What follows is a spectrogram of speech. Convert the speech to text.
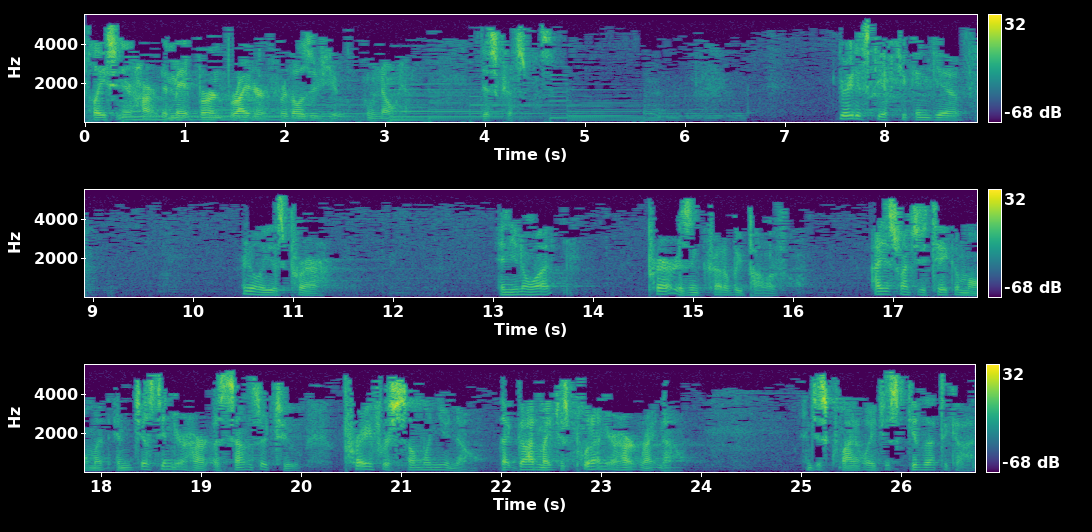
place in your heart. And may it burn brighter for those of you who know Him this Christmas. Greatest gift you can give really is prayer. And you know what? Prayer is incredibly powerful. I just want you to take a moment and just in your heart, a sentence or two, pray for someone you know that God might just put on your heart right now. And just quietly, just give that to God.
